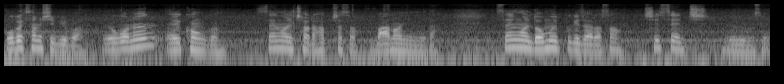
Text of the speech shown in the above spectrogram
532번. 요거는 엘콩금. 생얼철을 합쳐서 만원입니다. 생얼 너무 예쁘게 자라서 7cm 여기 보세요.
